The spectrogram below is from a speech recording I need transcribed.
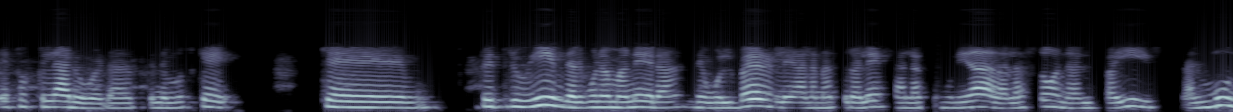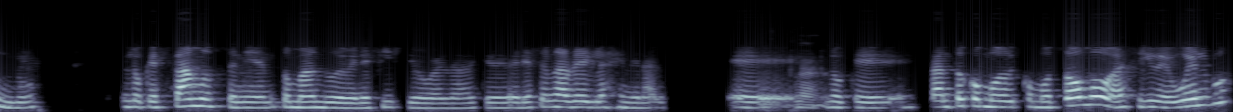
eso claro, ¿verdad? Tenemos que, que retribuir de alguna manera, devolverle a la naturaleza, a la comunidad, a la zona, al país, al mundo, lo que estamos teniendo, tomando de beneficio, ¿verdad? Que debería ser una regla general. Eh, lo que tanto como, como tomo, así devuelvo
